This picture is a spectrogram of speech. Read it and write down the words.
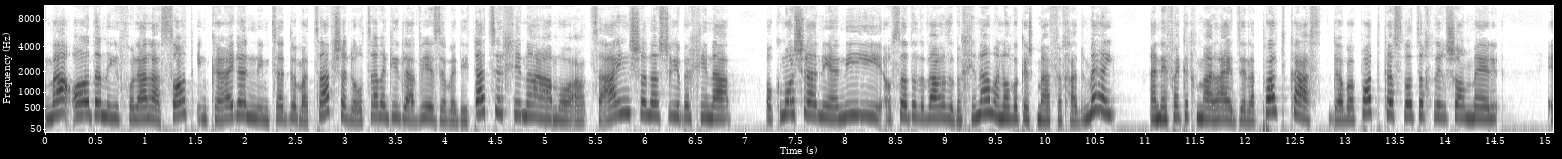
מה עוד אני יכולה לעשות אם כרגע אני נמצאת במצב שאני רוצה נגיד להביא איזה מדיטציה חינם, או הרצאה ישנה שלי בחינם, או כמו שאני, אני עושה את הדבר הזה בחינם, אני לא מבקשת מאף אחד מייל, אני אחר כך מעלה את זה לפודקאסט, גם בפודקאסט לא צריך לרשום מייל, uh,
